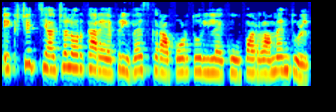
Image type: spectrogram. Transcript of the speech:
excepția celor care privesc raporturile cu Parlamentul,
